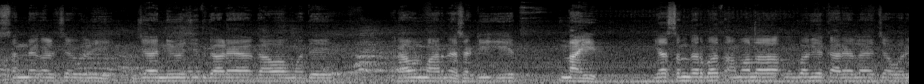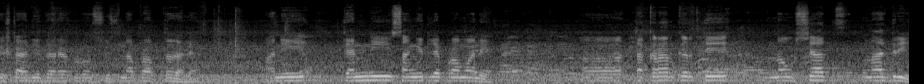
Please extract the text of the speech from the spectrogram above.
संध्याकाळच्या वेळी ज्या नियोजित गाड्या गावामध्ये राऊंड मारण्यासाठी येत नाहीत या संदर्भात आम्हाला विभागीय कार्यालयाच्या वरिष्ठ अधिकाऱ्याकडून सूचना प्राप्त झाल्या. आणि त्यांनी सांगितल्याप्रमाणे तक्रारकर्ते नौशाद नादरी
